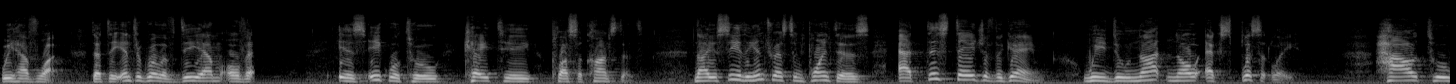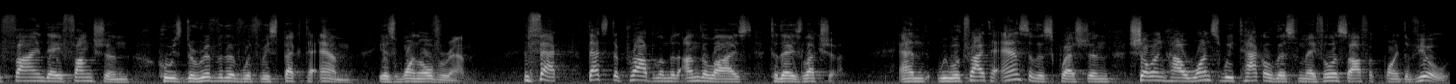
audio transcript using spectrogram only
we have what? That the integral of dm over is equal to kt plus a constant. Now you see, the interesting point is, at this stage of the game, we do not know explicitly how to find a function whose derivative with respect to m is 1 over m. In fact, that's the problem that underlies today's lecture. And we will try to answer this question, showing how once we tackle this from a philosophic point of view,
